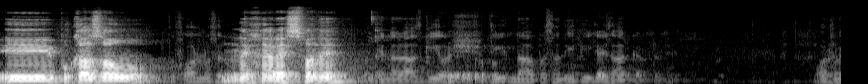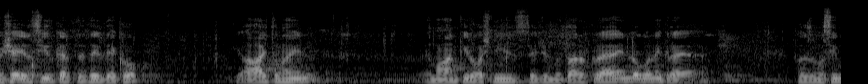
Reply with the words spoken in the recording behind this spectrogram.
и показвал нехаресване. مسیم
